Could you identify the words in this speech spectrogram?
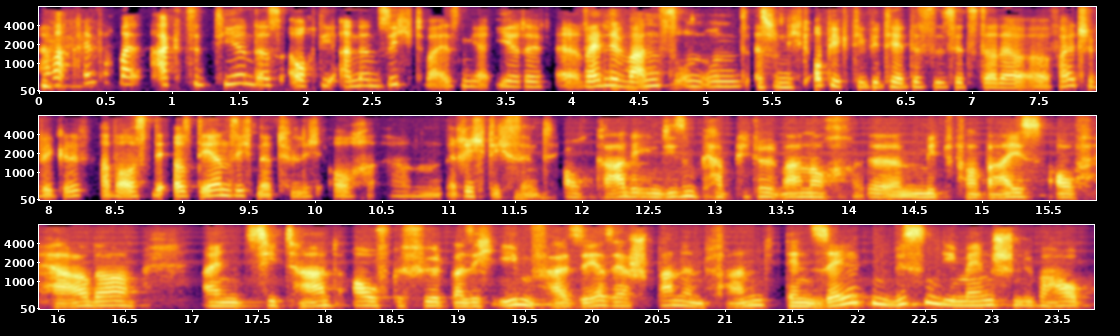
Aber einfach mal akzeptieren, dass auch die anderen Sichtweisen ja ihre äh, Relevanz und, und also nicht Objektivität, das ist jetzt da der äh, falsche Begriff, aber aus, de, aus der deren Sicht natürlich auch ähm, richtig sind. Auch gerade in diesem Kapitel war noch äh, mit Verweis auf Herder ein Zitat aufgeführt, was ich ebenfalls sehr, sehr spannend fand. Denn selten wissen die Menschen überhaupt,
